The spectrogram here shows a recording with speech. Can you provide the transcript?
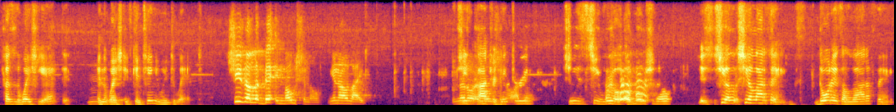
Because of the way she acted Mm. and the way she's continuing to act. She's a little bit emotional, you know, like She's little emotional, I contradictory. She's she real emotional. She's, she a- she a lot of things. Daughter is a lot of things.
